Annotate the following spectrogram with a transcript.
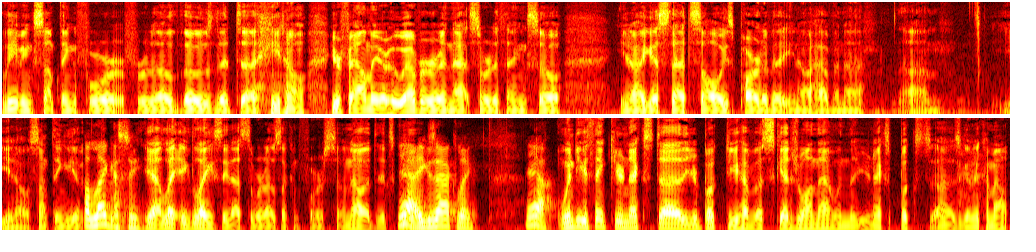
leaving something for for those that uh, you know your family or whoever and that sort of thing. So, you know, I guess that's always part of it. You know, having a um, you know something you, a legacy. Yeah, le- legacy. That's the word I was looking for. So no, it, it's cool. yeah, exactly. Yeah. Uh, when do you think your next uh, your book? Do you have a schedule on that when the, your next book uh, is going to come out?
